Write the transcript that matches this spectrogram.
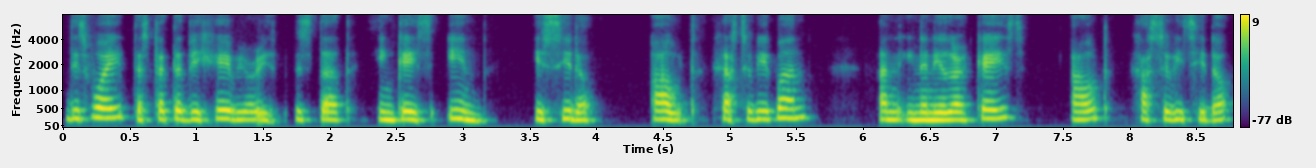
This way, the expected behavior is, is that in case in is zero, out has to be one, and in any other case, out has to be zero.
